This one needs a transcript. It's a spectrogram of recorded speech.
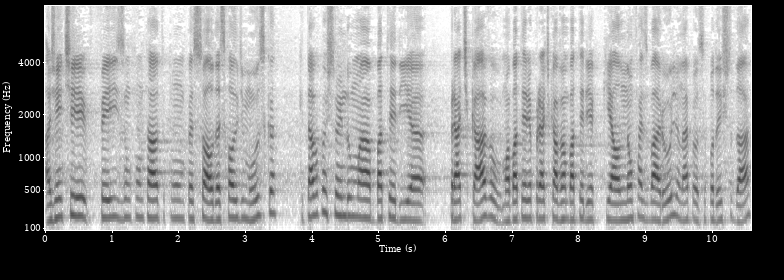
A gente fez um contato com o pessoal da escola de música que estava construindo uma bateria praticável. Uma bateria praticável é uma bateria que ela não faz barulho, né, para você poder estudar.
